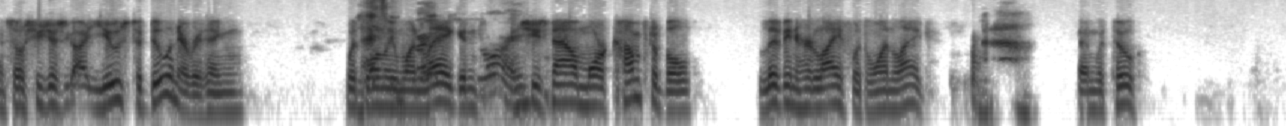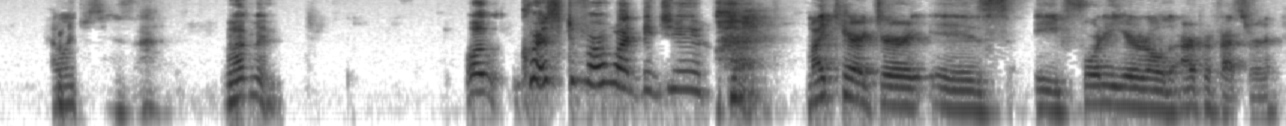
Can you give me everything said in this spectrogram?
and so she just got used to doing everything with That's only one leg, and, and she's now more comfortable living her life with one leg than with two. How interesting is that? Love it. Well, Christopher, what did you? My character is a 40 year old art professor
